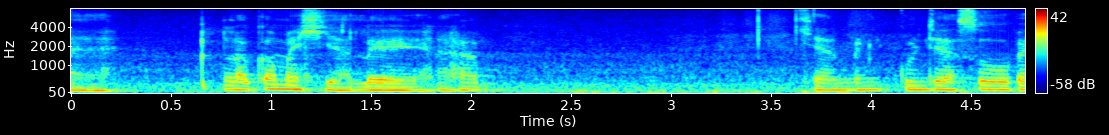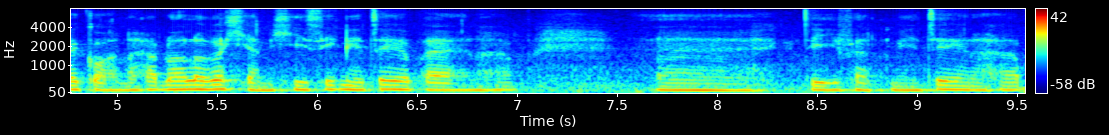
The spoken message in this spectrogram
าเราก็มาเขียนเลยนะครับ เขียนเป็นกุญแจโซไปก่อนนะครับ แล้วเราก็เขียน key signature ไปนะครับอ่า G flat major นะครับ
